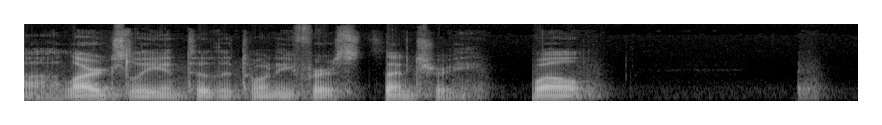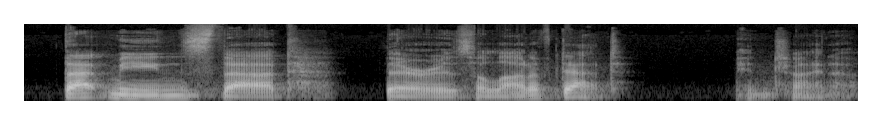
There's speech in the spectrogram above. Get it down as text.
uh, largely into the 21st century. Well, that means that there is a lot of debt in China.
